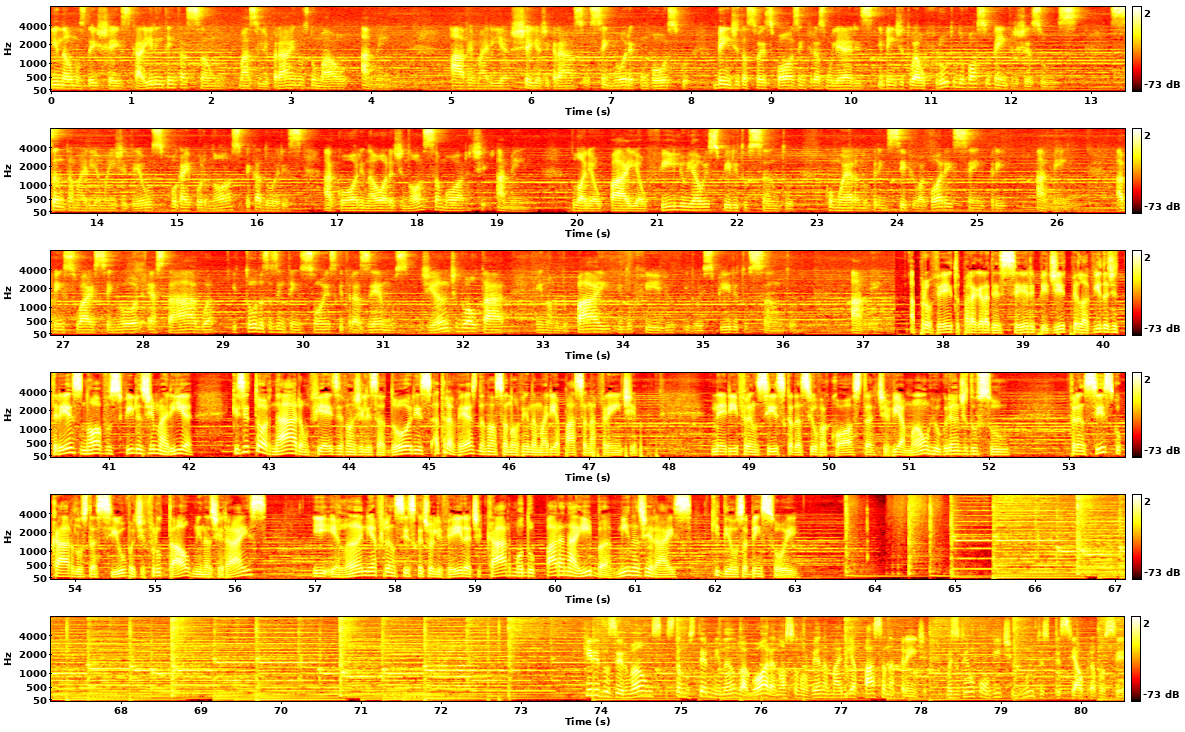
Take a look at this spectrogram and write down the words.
E não nos deixeis cair em tentação, mas livrai-nos do mal. Amém. Ave Maria, cheia de graça, o Senhor é convosco. Bendita sois vós entre as mulheres, e bendito é o fruto do vosso ventre, Jesus. Santa Maria, Mãe de Deus, rogai por nós, pecadores, agora e na hora de nossa morte. Amém. Glória ao Pai, ao Filho e ao Espírito Santo, como era no princípio, agora e sempre. Amém. Abençoai, Senhor, esta água e todas as intenções que trazemos diante do altar, em nome do Pai e do Filho e do Espírito Santo. Amém. Aproveito para agradecer e pedir pela vida de três novos filhos de Maria que se tornaram fiéis evangelizadores através da nossa novena Maria Passa na Frente. Neri Francisca da Silva Costa, de Viamão, Rio Grande do Sul. Francisco Carlos da Silva, de Frutal, Minas Gerais. E Elânia Francisca de Oliveira, de Carmo do Paranaíba, Minas Gerais. Que Deus abençoe. Queridos irmãos, estamos terminando agora a nossa novena Maria Passa na Frente, mas eu tenho um convite muito especial para você.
